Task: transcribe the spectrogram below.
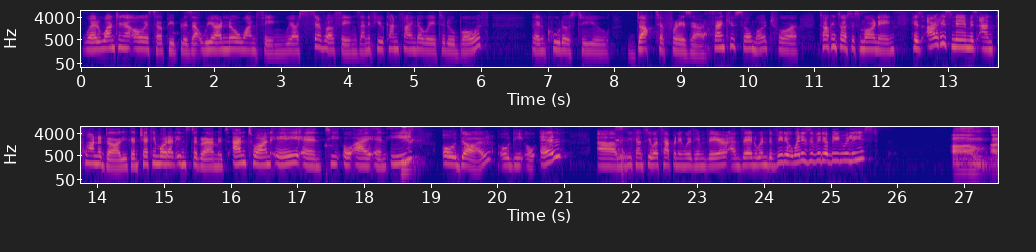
well, one thing I always tell people is that we are no one thing, we are several things. And if you can find a way to do both, then kudos to you, Dr. Fraser. Thank you so much for talking to us this morning. His artist name is Antoine Odol. You can check him out at Instagram. It's Antoine, A N T O I N E, Odol, O D O L. Um, you can see what's happening with him there. And then when the video, when is the video being released? Um, I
